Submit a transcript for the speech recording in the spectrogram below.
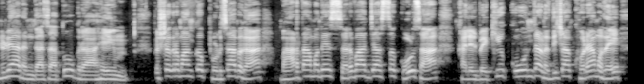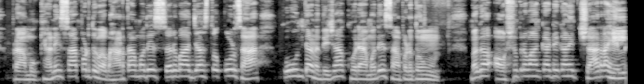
निळ्या रंगाचा तो ग्रह आहे. प्रश्न क्रमांक पुढचा बघा. भारतामध्ये सर्वात जास्त कोळसा खालीलपैकी कोणत्या नदीच्या खोऱ्यामध्ये प्रामुख्याने सापडतो? भारतामध्ये सर्वात जास्त कोळसा कोणत्या नदीच्या खोऱ्यामध्ये सापडतो? बघा ऑप्शन क्रमांक या ठिकाणी चार राहील.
